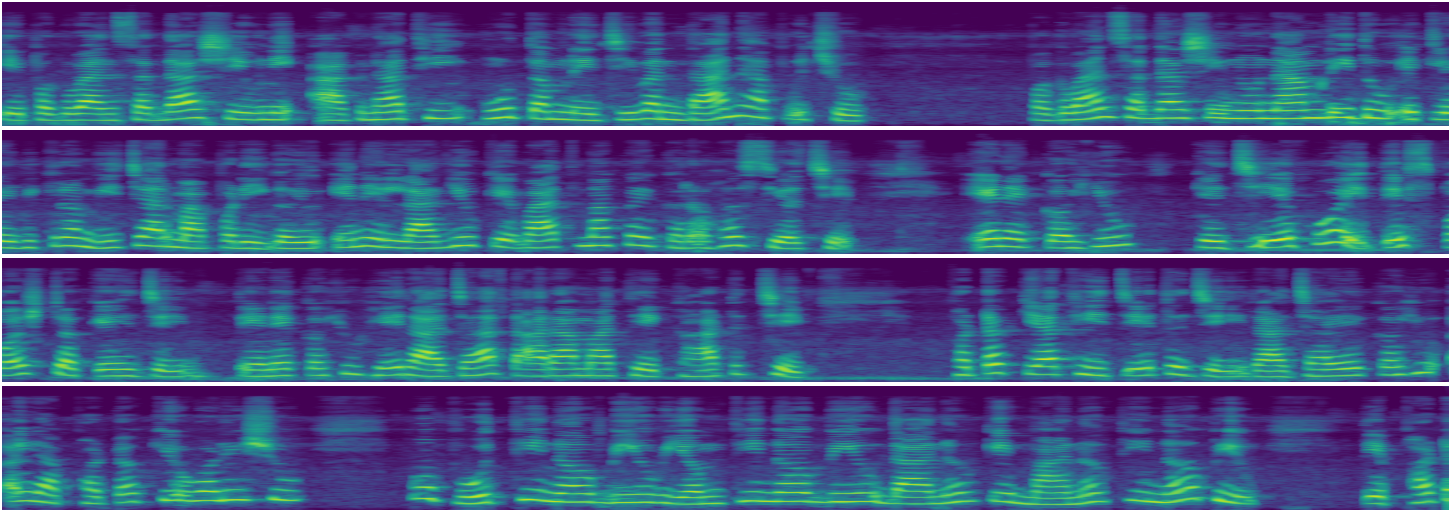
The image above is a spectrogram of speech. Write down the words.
કે ભગવાન સદાશિવની આજ્ઞાથી હું તમને જીવનદાન આપું છું. ભગવાન સદાશિવનું નામ લીધું એટલે વિક્રમ વિચારમાં પડી ગયું. એને લાગ્યું કે વાતમાં કંઈક રહસ્ય છે. એણે કહ્યું કે જે હોય તે સ્પષ્ટ કહેજે. તેણે કહ્યું, હે રાજા, તારા માથે ઘાટ છે. ફટક્યાથી ચેતજે. રાજાએ કહ્યું, અલ્યા, ફટક્યો વળીશું હું ભૂતથી ન બીવું યમથી ન બીવું દાનવ કે માનવથી ન બીવું તે ફટ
